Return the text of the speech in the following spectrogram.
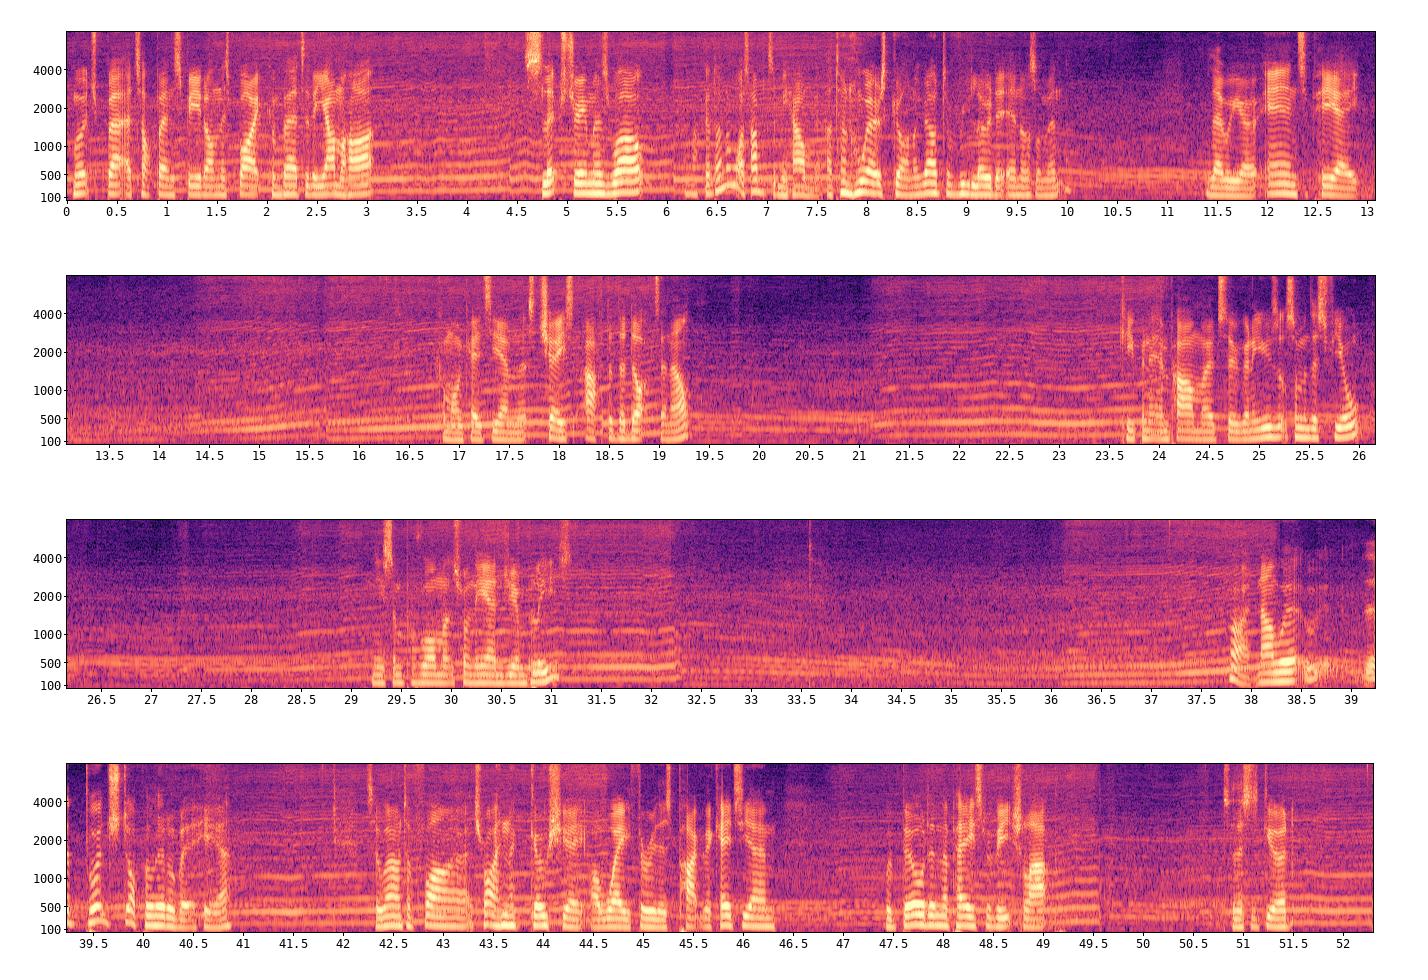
Much better top end speed on this bike compared to the Yamaha. Slipstream as well. Like, I don't know what's happened to my helmet. I don't know where it's gone. I'm going to have to reload it in or something. There we go. Into P8. Come on, KTM. Let's chase after the doctor now. Keeping it in power mode too. We're going to use up some of this fuel. Need some performance from the engine, please. Right, now we're, we're bunched up a little bit here. So we're going to fire, try and negotiate our way through this pack. The KTM, we're building the pace with each lap. So this is good.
